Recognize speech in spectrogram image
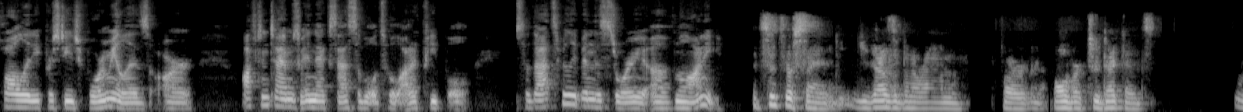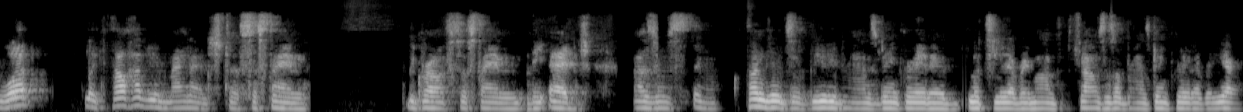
quality prestige formulas are oftentimes inaccessible to a lot of people so that's really been the story of Milani. It's interesting. You guys have been around for over two decades. What, like, how have you managed to sustain the growth, sustain the edge as there's you know, hundreds of beauty brands being created literally every month, thousands of brands being created every year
